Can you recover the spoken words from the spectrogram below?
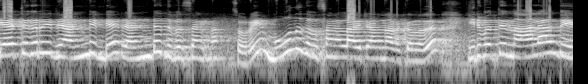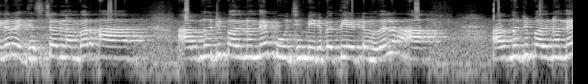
കാറ്റഗറി രണ്ടിന്റെ രണ്ട് ദിവസം സോറി മൂന്ന് ദിവസങ്ങളിലായിട്ടാണ് നടക്കുന്നത്. ഇരുപത്തിനാലാം തീയതി രജിസ്റ്റർ നമ്പർ അറുന്നൂറ്റി പതിനൊന്ന് പൂജ്യം ഇരുപത്തി എട്ട് മുതൽ അറുന്നൂറ്റി പതിനൊന്ന്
